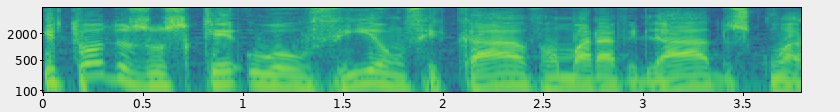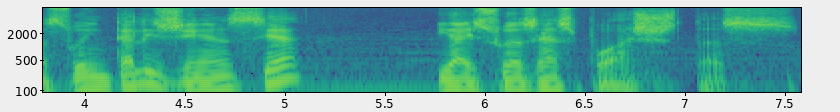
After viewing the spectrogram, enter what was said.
E todos os que o ouviam ficavam maravilhados com a sua inteligência e as suas respostas.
